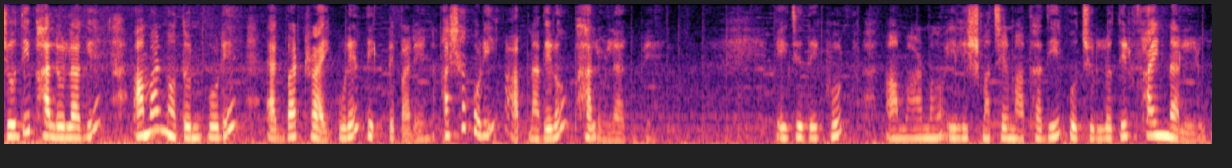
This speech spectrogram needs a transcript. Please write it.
যদি ভালো লাগে, আমার মতন করে একবার ট্রাই করে দেখতে পারেন। আশা করি আপনাদেরও ভালো লাগবে। এই যে দেখুন, আমার ইলিশ মাছের মাথা দিয়ে কচুল্লতির ফাইনাল লুক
